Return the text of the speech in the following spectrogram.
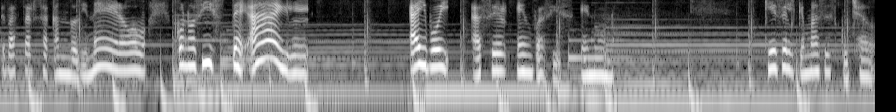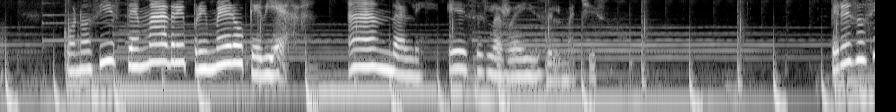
te va a estar sacando dinero, conociste, ay, ahí voy a hacer énfasis en uno que es el que más he escuchado. Conociste madre primero que vieja. Ándale, esa es la raíz del machismo. Pero eso sí,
